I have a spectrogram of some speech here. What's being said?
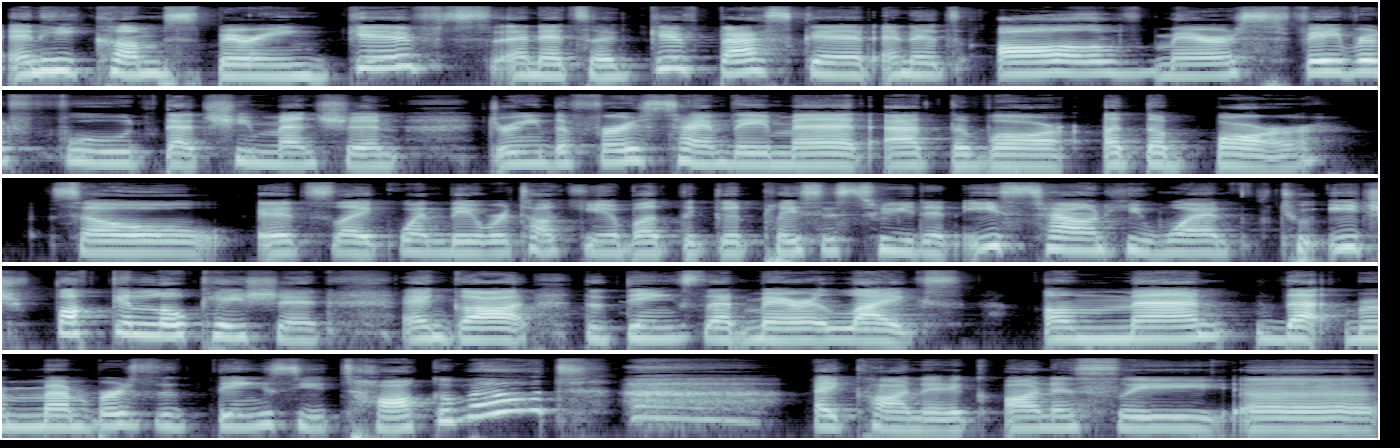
And he comes bearing gifts, and it's a gift basket, and it's all of Mare's favorite food that she mentioned during the first time they met at the bar. At the bar, So it's like when they were talking about the good places to eat in Easttown, he went to each fucking location and got the things that Merritt likes. A man that remembers the things you talk about? Iconic. Honestly, uh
